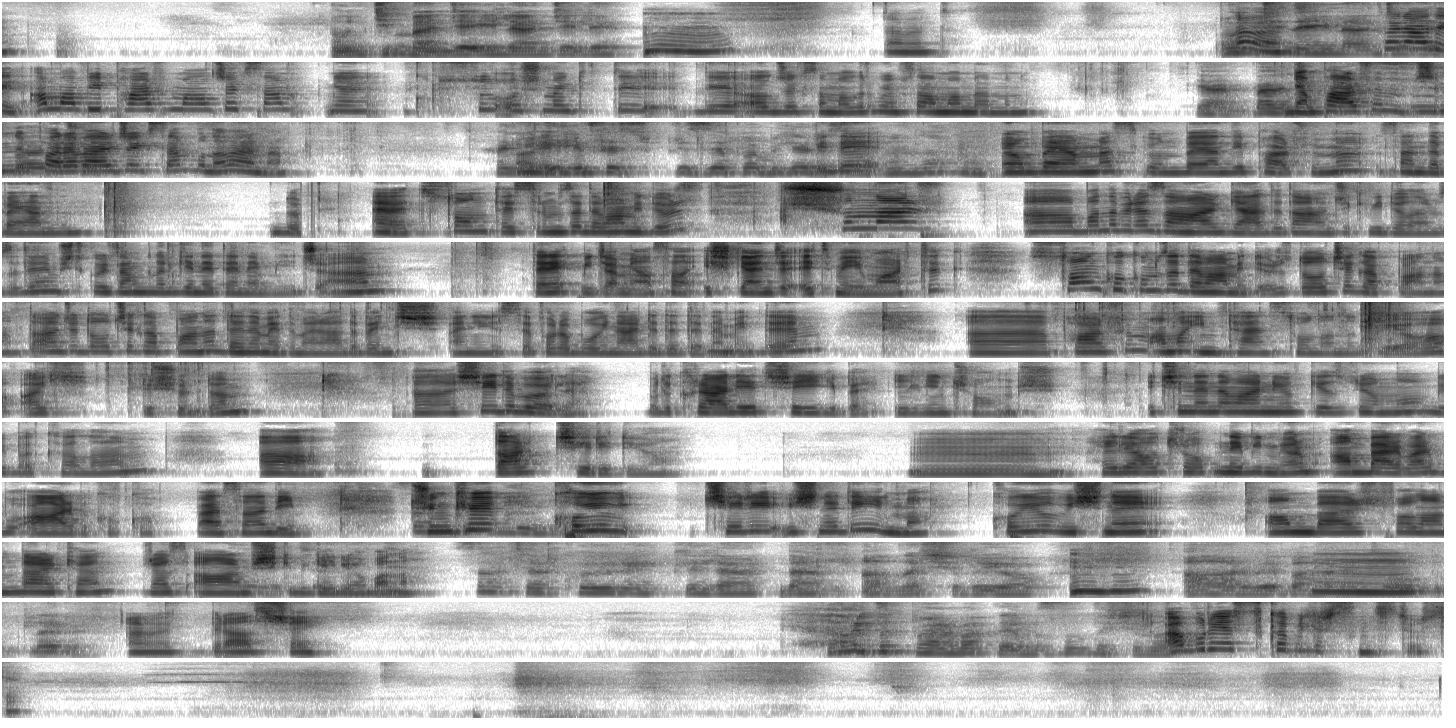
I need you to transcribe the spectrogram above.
Onun için bence eğlenceli. Hı. Onun Evet, için eğlenceli. Fena değil ama bir parfüm alacaksam yani kutusu hoşuma gitti diye alacaksam alırım yoksa almam ben bunu. Yani, bence Yani parfüm şimdi para çok- vereceksem buna vermem. Hani Öyle Elif'e sürpriz yapabiliriz Bir de- onunla ama. O beğenmez ki onun beğendiği parfümü sen de beğendin. Dur. Evet son testerimize devam ediyoruz. Şunlar bana biraz ağır geldi. Daha önceki videolarımızda denemiştik. O yüzden bunları gene denemeyeceğim. Denetmeyeceğim yani sana işkence etmeyeyim artık. Son kokumuza devam ediyoruz. Dolce Gabbana. Daha önce Dolce Gabbana denemedim herhalde. Ben hiç hani Sephora Boyner'de de denemedim. Aa, parfüm ama intense olanı diyor. Ay düşürdüm. Aa, şey de böyle. Böyle kraliyet şeyi gibi. ilginç olmuş. İçinde ne var ne yok yazıyor mu? Bir bakalım. Aa, dark cherry diyor. Hmm, heliotrop ne bilmiyorum. Amber var. Bu ağır bir koku. Ben sana diyeyim. Çünkü koyu cherry vişne değil mi? Koyu vişne, amber falan derken biraz ağırmış Evet, gibi evet. geliyor bana. Zaten koyu renklilerden anlaşılıyor. Hı hı. Ağır ve baharat Hmm. oldukları. Evet biraz şey. Artık parmaklarımızın dışına. Aa, buraya sıkabilirsin istiyorsan.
